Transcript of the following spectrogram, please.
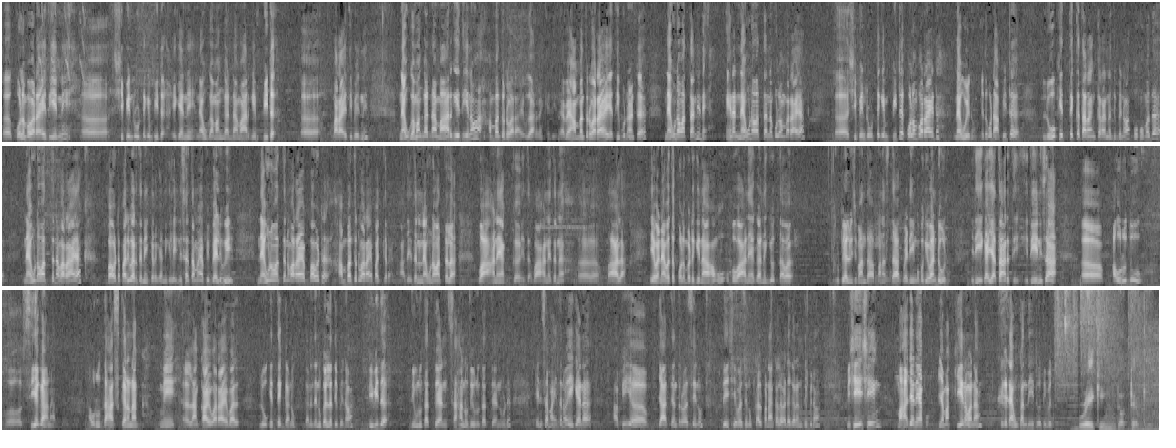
කොළඹ වරාය තියෙන්නේ shipping root එකෙන් පිට. ඒ කියන්නේ නැව් ගමන් ගන්නා මාර්ගයෙන් පිට වරාය තිබෙන්නේ. නැව් ගමන් ගන්නා මාර්ගයේ තියෙනවා හම්බන්තොට වරාය උදාහරණයක් හැටියට. හැබැයි හම්බන්තොට වරාය තිබුණාට නැව් නවත්තන්නේ නැහැ. එහෙනම් නැව් නවත්තන්න පුළුවන් වරායක් ශිපින් රූට් එකෙන් පිට කොළඹ වරායට නැව් වෙනවා. එතකොට අපිට ලෝකෙත් එක්ක තරම් කරන්න තිබෙනවා කොහොමද නැව් නවත්තන වරායක් බවට පරිවර්තනය කරගන්න කියලා. ඒ නිසා තමයි අපි බැලුවේ නැව් නවත්තන වරායක් බවට හම්බන්තොට වරාය පත් කරන්න. අද එතන නැව් නවත්තලා වාහනයක් වාහන එතන බාලා ඒව නැවත කොළඹට ගෙනාවම ඔබ වාහනයක් ගන්න ගියොත් තව රුපියල් 25000 50000ක් වැඩියෙන් ඔබ ගෙවන්න ඕන. ඉතින් ඒකයි යථාර්ථය. ඉතින් ඒ නිසා අවුරුදු සිය ගාණක් අවුරුදු දහස් ගණනක් මේ ලංකාවේ වරායවල් ලෝකෙත් එක්ක ගනු ගනුදෙනු කරලා තිබෙනවා. විවිධ දියුණු තත්ත්වයන් සහ නොදියුණු තත්ත්වයන් උඩ ඒ නිසා මම හිතනවා ඒ ගැන අපි ජාත්‍යන්තර වශයෙන් උත් දේශීය වශයෙන් උත් කල්පනා කරලා වැඩ කරන්න තිබෙනවා. විශේෂයෙන් මහජනයක් යමක් කියනවා නම් ඒකට අහුම්කන් දී යුතු තිබෙනවා. Breaking.lk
